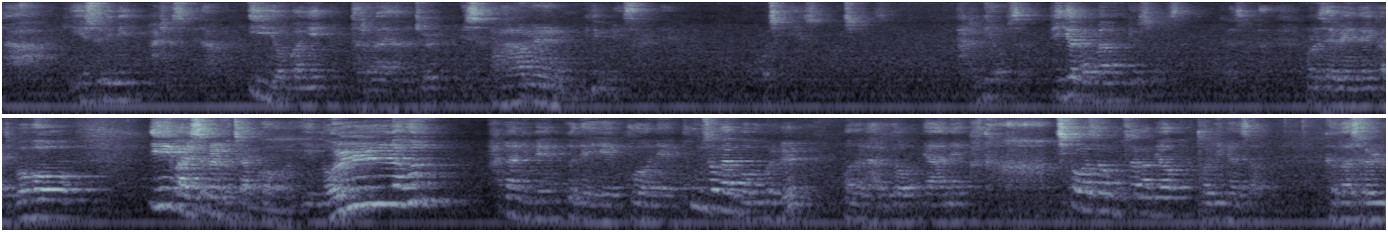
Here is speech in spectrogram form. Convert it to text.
다 예수님이 하셨습니다. 이 영광이 드러나야 하는 줄 믿습니다. 아멘. 이게 우리 삶이에요. 오직 예수, 오직 예수. 다른 게 없어. 비교할 만한 것이 없어. 그렇습니다. 오늘 새벽에 여기까지 보고 이 말씀을 붙잡고 이 놀라운 하나님의 은혜의 구원의 풍성한 복음을 오늘 하루도 내 안에 가득 채워서 묵상하며 돌리면서 그것을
